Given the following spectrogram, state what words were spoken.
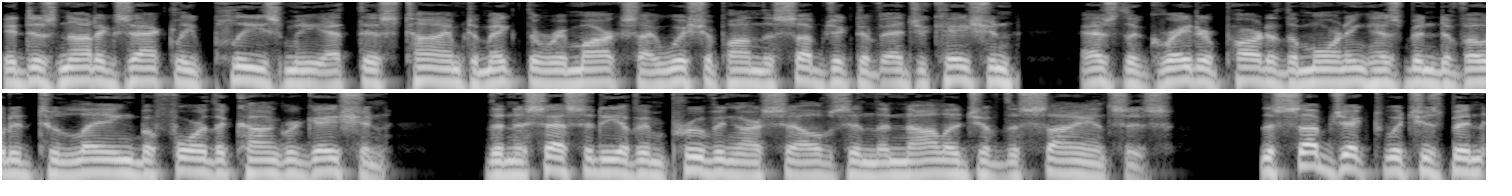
It does not exactly please me at this time to make the remarks I wish upon the subject of education, as the greater part of the morning has been devoted to laying before the congregation the necessity of improving ourselves in the knowledge of the sciences. The subject which has been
